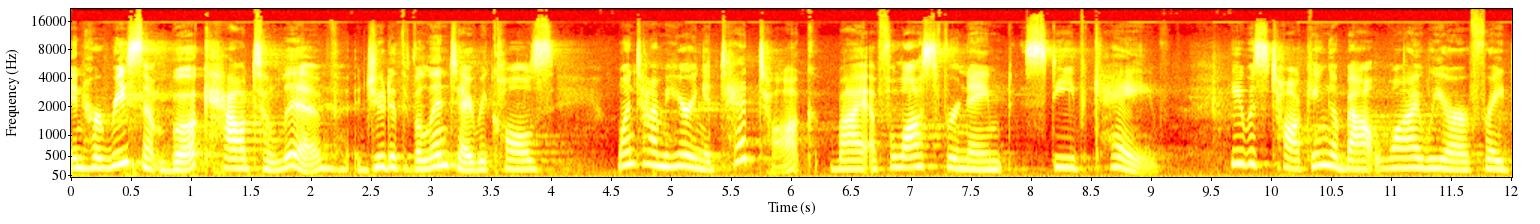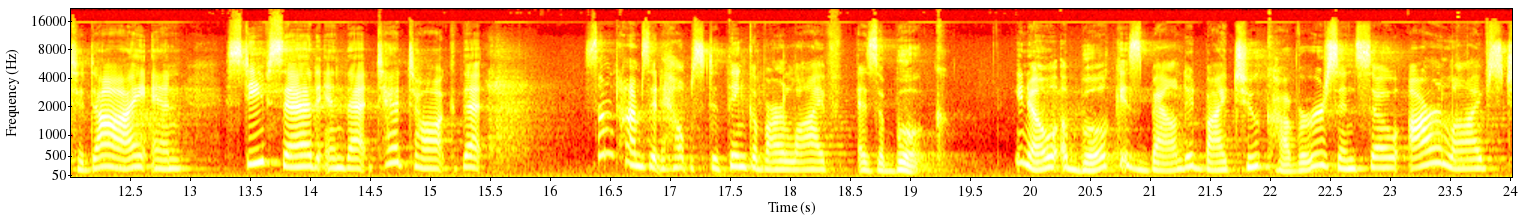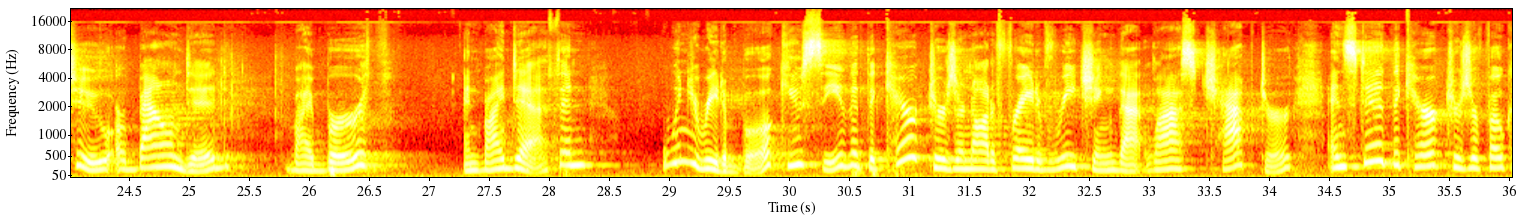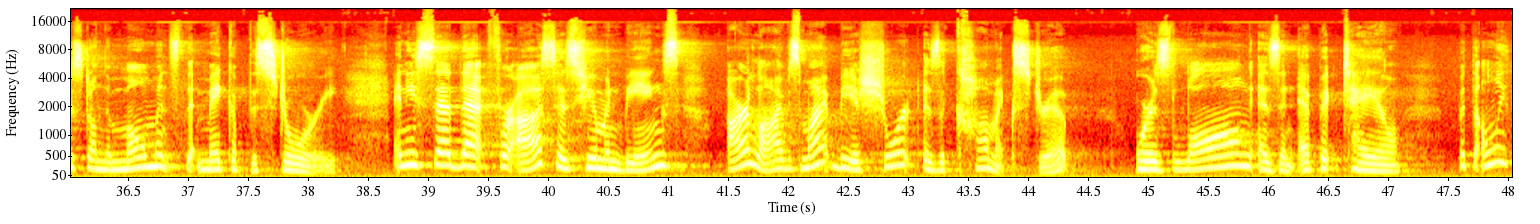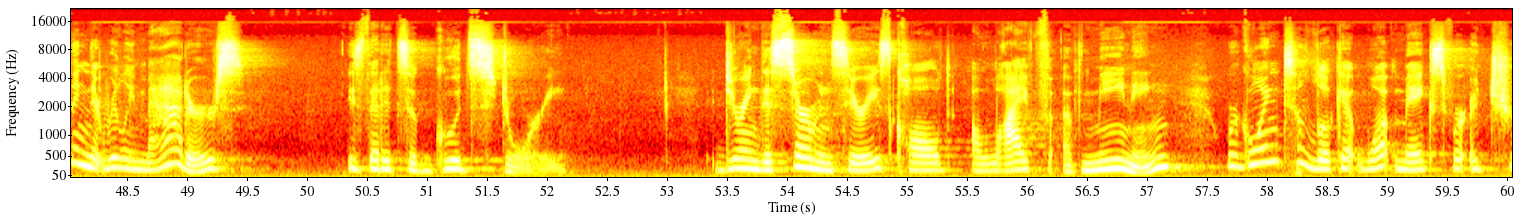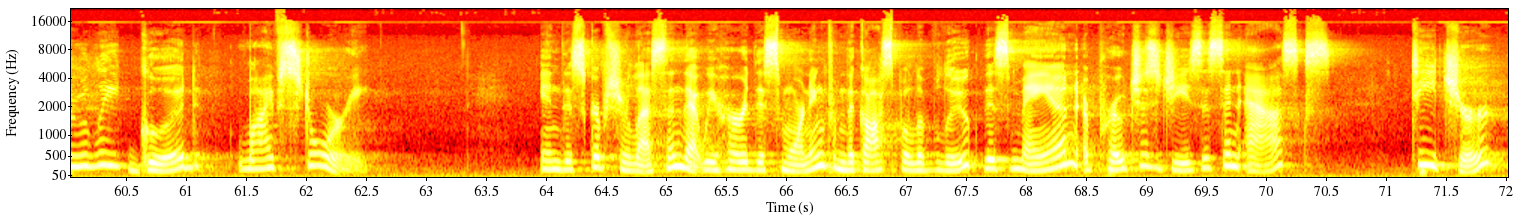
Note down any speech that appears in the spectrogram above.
In her recent book, How to Live, Judith Valente recalls one time hearing a TED talk by a philosopher named Steve Cave. He was talking about why we are afraid to die, and Steve said in that TED talk that sometimes it helps to think of our life as a book. You know, a book is bounded by two covers, and so our lives too are bounded by birth and by death. And when you read a book, you see that the characters are not afraid of reaching that last chapter. Instead, the characters are focused on the moments that make up the story. And he said that for us as human beings, our lives might be as short as a comic strip or as long as an epic tale, but the only thing that really matters is that it's a good story. During this sermon series called A Life of Meaning, we're going to look at what makes for a truly good life story. In the scripture lesson that we heard this morning from the Gospel of Luke, this man approaches Jesus and asks, Teacher,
